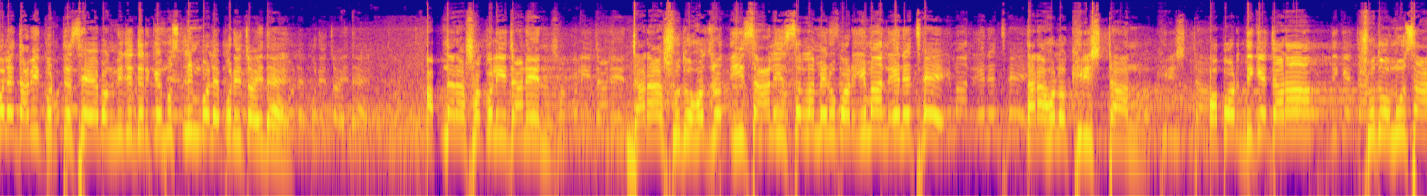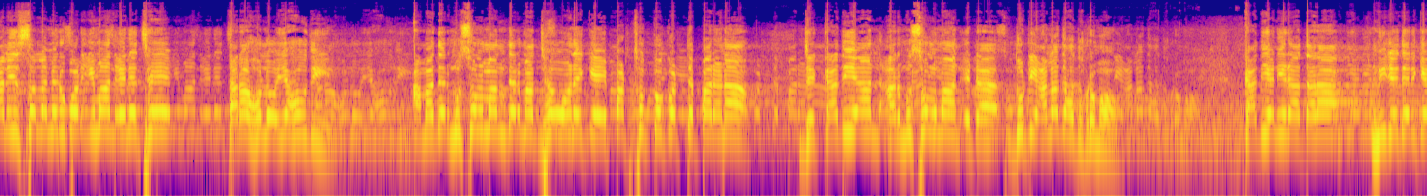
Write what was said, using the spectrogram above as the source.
বলে দাবি করতেছে এবং নিজেদেরকে মুসলিম বলে পরিচয় দেয়। আপনারা সকলেই জানেন, যারা শুধু হজরত ঈসা আলী ইসলামের উপর ইমান এনেছে, তারা হলো খ্রিস্টান। অপরদিকে যারা শুধু মুসা আলী ইসলামের উপর ইমান এনেছে, তারা হলো ইহুদি। আমাদের মুসলমানদের মাঝেও অনেকে পার্থক্য করতে পারে না যে কাদিয়ান আর মুসলমান এটা দুটি আলাদা ধর্ম। কাদিয়ানিরা তারা নিজেদেরকে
